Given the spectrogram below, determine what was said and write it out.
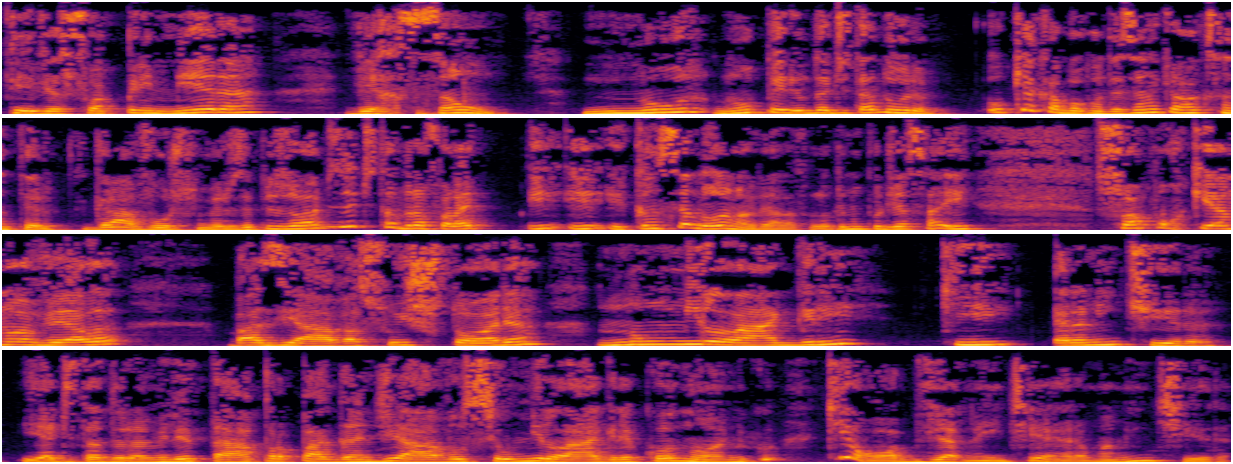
teve a sua primeira versão no, no período da ditadura. O que acabou acontecendo é que o Rock Santeiro gravou os primeiros episódios e a ditadura foi lá e, e, e cancelou a novela, falou que não podia sair. Só porque a novela baseava a sua história num milagre que era mentira. E a ditadura militar propagandeava o seu milagre econômico, que obviamente era uma mentira.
